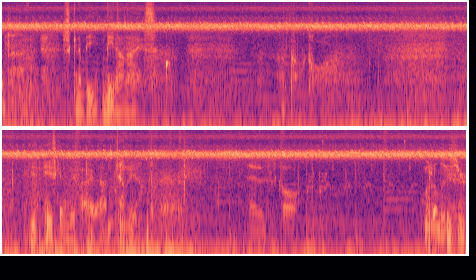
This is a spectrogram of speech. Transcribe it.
It's on the path the whole time. just gonna be meat on ice. Oh, cool, cool. He's gonna be fired up. Oh yeah. Hey, this is Cole. What a loser.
